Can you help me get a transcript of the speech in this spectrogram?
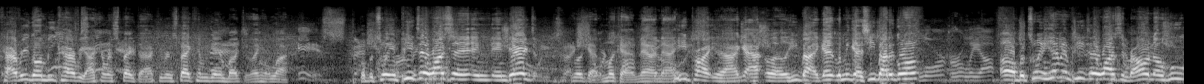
Kyrie gonna be Kyrie. I can respect that. I can respect him getting buckets. I ain't gonna lie. But between PJ Washington and, and Derrick, look at him. Look at him now. Now he probably. Yeah, I got. Uh, he about. Let me guess. He about to go off. Uh, between him and PJ Washington, bro, I don't know who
